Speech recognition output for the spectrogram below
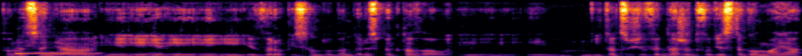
polecenia i, i, i, i wyroki sądu będę respektował i, i, to, co się wydarzy 20 maja,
